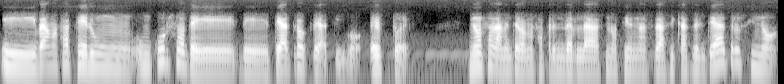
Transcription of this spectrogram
y vamos a hacer un, un curso de, de teatro creativo. Esto es, no solamente vamos a aprender las nociones básicas del teatro, sino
